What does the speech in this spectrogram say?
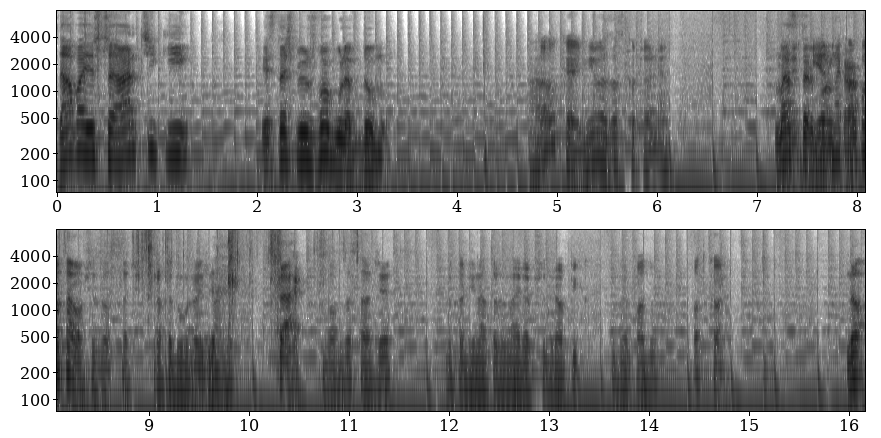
dawaj jeszcze arcik i jesteśmy już w ogóle w dumu. Ale okej, miłe zaskoczenie. Master Jednak Bolka. opłacało się zostać trochę dłużej z nami, Tak. bo w zasadzie wychodzi na to, że najlepszy dropik wypadł pod koniec. No,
